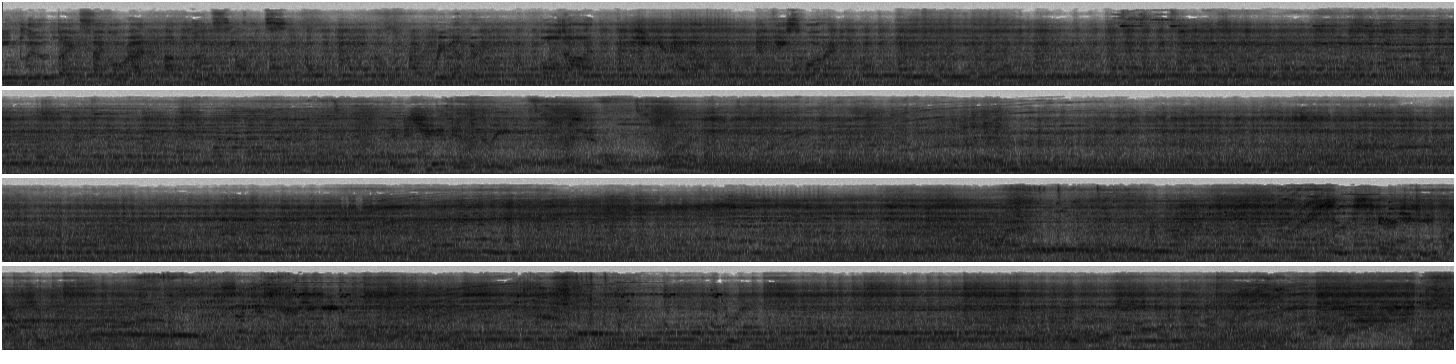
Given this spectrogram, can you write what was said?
Green blue light cycle run upload sequence. Remember, hold on, keep your head up, and face forward. Initiate in three. Fall.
